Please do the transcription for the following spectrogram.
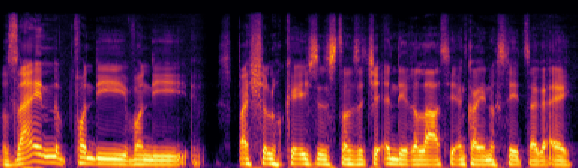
Er zijn van die, van die special occasions, dan zit je in die relatie en kan je nog steeds zeggen, hey,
